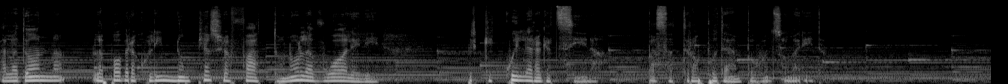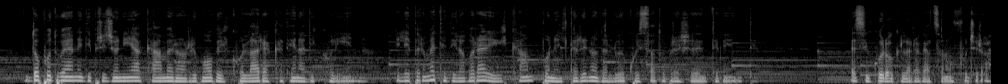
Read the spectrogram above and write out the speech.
Alla donna la povera Colleen non piace affatto, non la vuole lì, perché quella ragazzina passa troppo tempo con suo marito. Dopo due anni di prigionia, Cameron rimuove il collare a catena di Colleen e le permette di lavorare il campo nel terreno da lui acquistato precedentemente. È sicuro che la ragazza non fuggirà.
